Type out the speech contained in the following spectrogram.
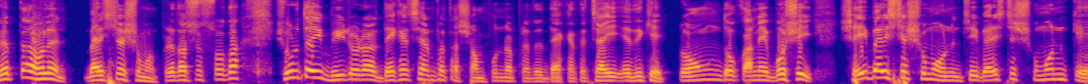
গ্রেপ্তার হলেন ব্যারিস্টার সুমন। প্রিয় দর্শক শ্রোতা শুরুতে এই ভিডিওটা দেখেছেন আমরা তার সম্পূর্ণ আপনাদের দেখাতে চাই। এদিকে টং দোকানে বসেই সেই ব্যারিস্টার সুমন যে ব্যারিস্টার সুমনকে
